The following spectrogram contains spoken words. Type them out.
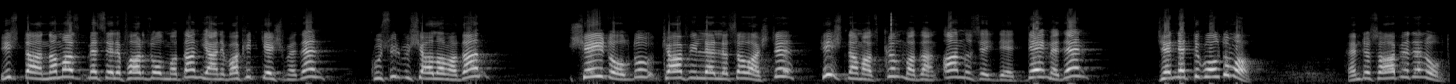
Hiç daha namaz mesele farz olmadan yani vakit geçmeden, gusül bir şey alamadan şehit oldu, kafirlerle savaştı. Hiç namaz kılmadan, anlı secdeye değmeden cennetlik oldu mu? Hem de sahabeden oldu.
